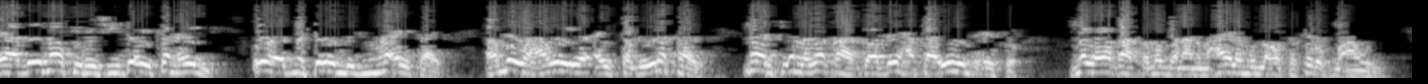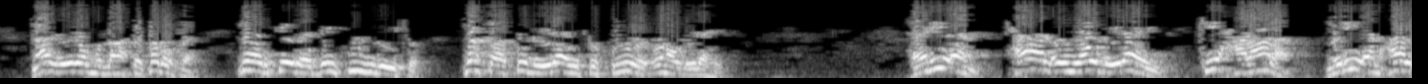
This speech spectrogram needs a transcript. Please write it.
ee hadday naagtu rashiido aysan hayn oo masalo majnuuno ay tahay ama waxa weeye ay saqiiro tahay maarki in laga qaato hadday xataa iyadu bixiso ma laga qaato ma banaano maxaa yaele mudlaqa tasaruf ma ahan weye. Naag iyadoo mudlaqa tasarufa maharkeeda hadday ku hibayso markaasuu dha ilaahay fakuluuhu cunow dha ilaahay. Hanii'an xaal ou yahow dha ilaahay kii xalaala marii'an xaal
